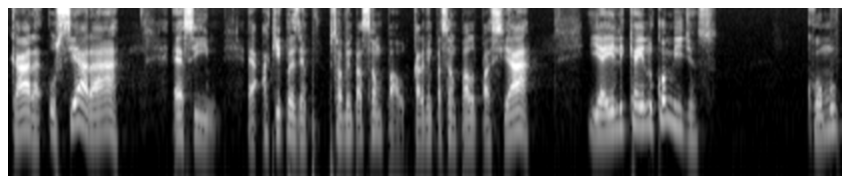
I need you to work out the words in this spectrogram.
Cara, o Ceará é assim. é, aqui, por exemplo, o pessoal vem pra São Paulo. O cara vem pra São Paulo passear e aí ele quer ir no Comedians. Como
